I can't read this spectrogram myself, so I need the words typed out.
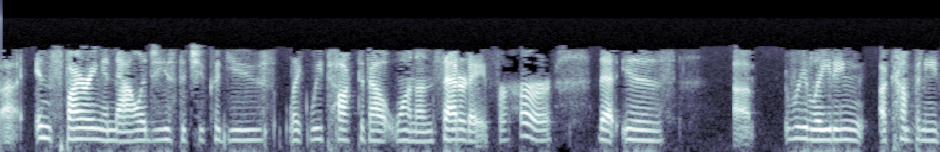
uh, inspiring analogies that you could use. Like we talked about one on Saturday for her that is uh, relating a company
